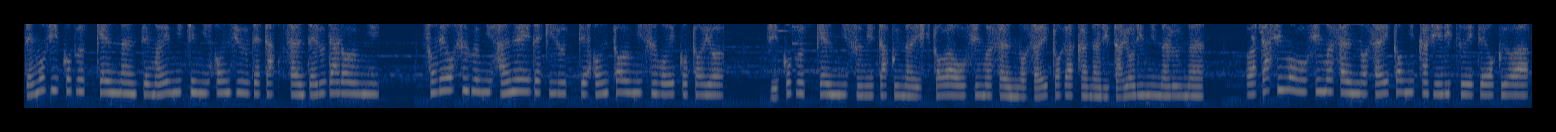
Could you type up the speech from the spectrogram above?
でも事故物件なんて毎日日本中でたくさん出るだろうに。それをすぐに反映できるって本当にすごいことよ。事故物件に住みたくない人は大島さんのサイトがかなり頼りになるな。私も大島さんのサイトにかじりついておくわ。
